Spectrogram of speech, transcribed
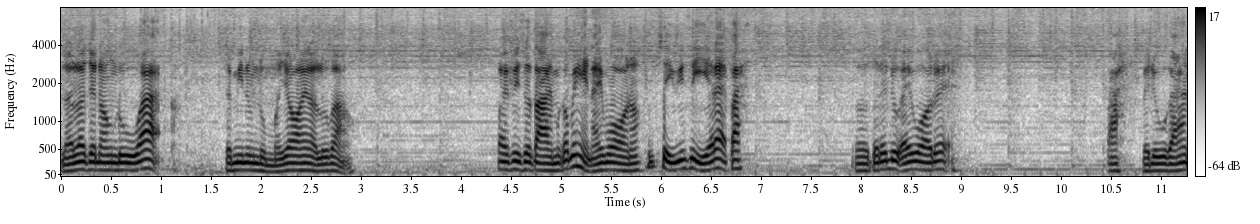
แล้วเราจะลองดูว่า จะมีหนุ่มๆมาย่อให้เราหรือเปล่าไฟฟรีสไตล์มันก็ไม่เห็นไอวอลเนาะสี่วิสี่แหละปะเออจะได้ดูไอวอลด้วยปะไปดูกัน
